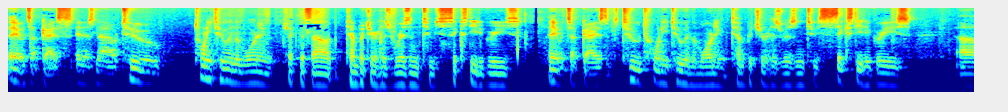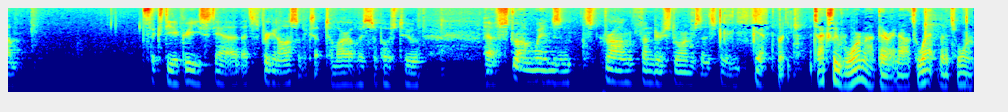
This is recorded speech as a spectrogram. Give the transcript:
Hey, what's up, guys? It is now 2.22 in the morning. Check this out. Temperature has risen to 60 degrees. Hey, what's up, guys? It's 2.22 in the morning. Temperature has risen to 60 degrees. Um, 60 degrees. Yeah, that's freaking awesome. Except tomorrow is supposed to have strong winds and strong thunderstorms. And it's gonna be, yeah, but it's actually warm out there right now. It's wet, but it's warm.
